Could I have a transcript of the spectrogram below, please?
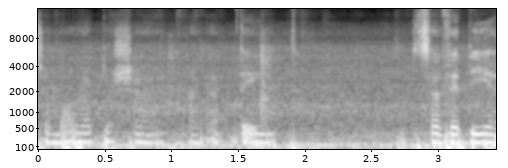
so maura to siya ang update sa video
